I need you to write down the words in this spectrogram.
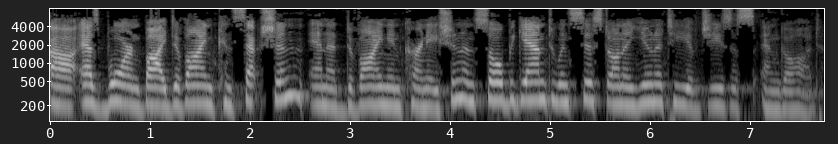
uh, as born by divine conception and a divine incarnation, and so began to insist on a unity of Jesus and God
